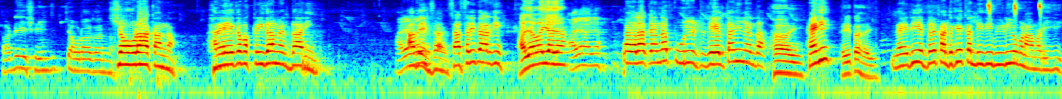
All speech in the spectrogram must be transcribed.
ਸਾਢੇ 6 ਇੰਚ ਚੌੜਾ ਕਰਨ ਚੌੜਾ ਕੰਨ। ਹਰੇਕ ਬੱਕਰੀ ਦਾ ਮਿਲਦਾ ਨਹੀਂ। ਆ ਦੇਖ ਸਕਦੇ ਸਤਿ ਸ੍ਰੀ ਅਕਾਲ ਜੀ। ਆ ਜਾ ਬਾਈ ਆ ਜਾ। ਆਇਆ ਆਇਆ। ਅਗਲਾ ਕਹਿੰਦਾ ਪੂਰੀ ਡਿਟੇਲ ਤਾਂ ਨਹੀਂ ਲੈਂਦਾ। ਹਾਂ ਜੀ। ਹੈ ਜੀ? ਇਹ ਤਾਂ ਹੈ ਜੀ। ਲੈ ਦੀ ਇੱਧਰ ਕੱਢ ਕੇ ਕੱਲੀ ਦੀ ਵੀਡੀਓ ਬਣਾ ਮੜੀ ਜੀ।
